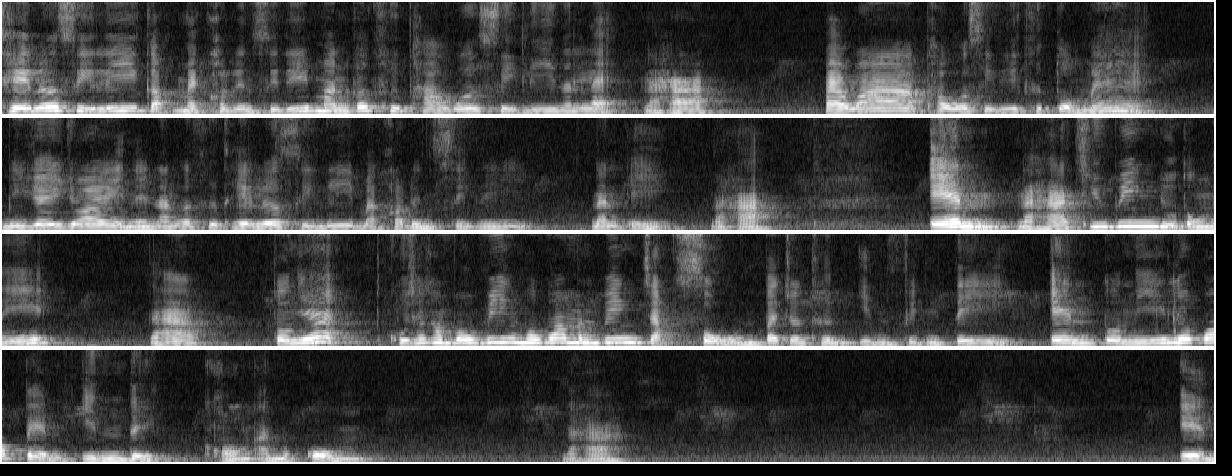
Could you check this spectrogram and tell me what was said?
Taylor series กับ Maclaurin series มันก็คือ power series นั่นแหละนะคะ แปลว่า power series คือตัวแม่ มีย่อยๆ ในนั้นก็คือ Taylor series Maclaurin series นั่นเองนะคะ n นะคะที่วิ่งอยู่ตรงนี้นะคะตรงเนี้ยครูใช้คำว่าวิ่งเพราะว่ามันวิ่งจากศูนย์ไปจนถึง infinity n ตัวนี้เรียกว่าเป็น index ของอนุกรมนะคะ n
